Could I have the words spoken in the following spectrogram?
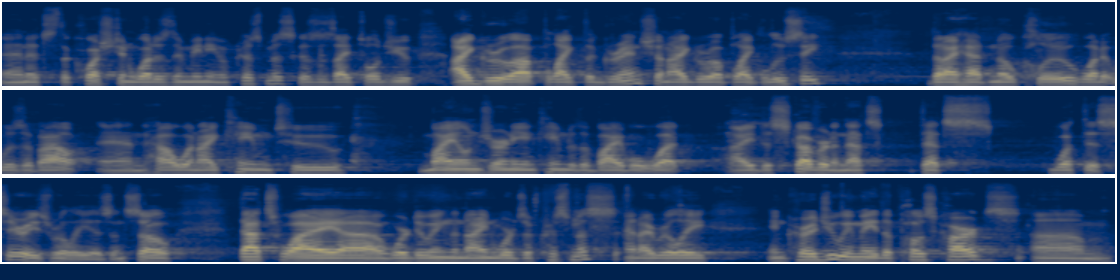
and it's the question, What is the meaning of Christmas? Because as I told you, I grew up like the Grinch, and I grew up like Lucy, that I had no clue what it was about, and how when I came to my own journey and came to the Bible, what I discovered, and that's, that's what this series really is. And so that's why uh, we're doing the nine words of Christmas, and I really encourage you. We made the postcards. Um,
